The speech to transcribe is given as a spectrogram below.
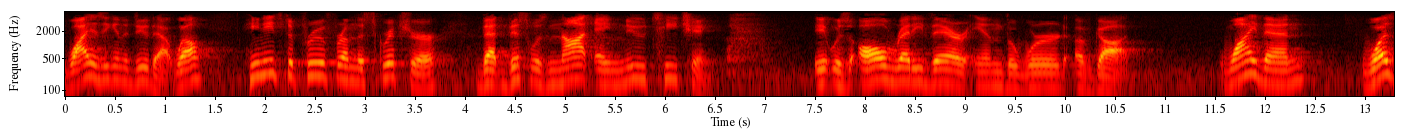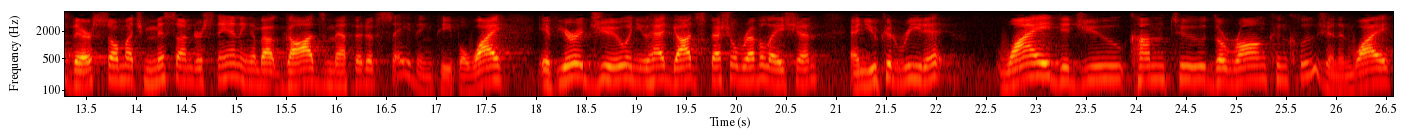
Why is he going to do that? Well, he needs to prove from the Scripture that this was not a new teaching. It was already there in the Word of God. Why then was there so much misunderstanding about God's method of saving people? Why, if you're a Jew and you had God's special revelation and you could read it, why did you come to the wrong conclusion? And why,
